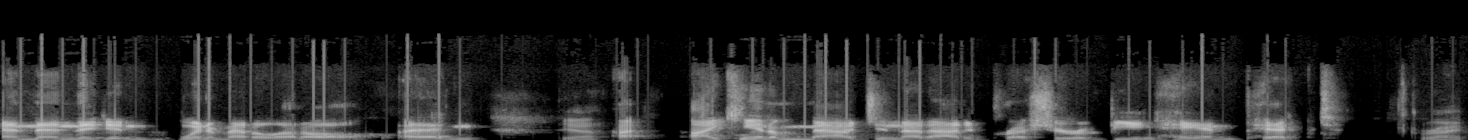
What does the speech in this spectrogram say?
and then they didn't win a medal at all and Yeah. i, I can't imagine that added pressure of being handpicked right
